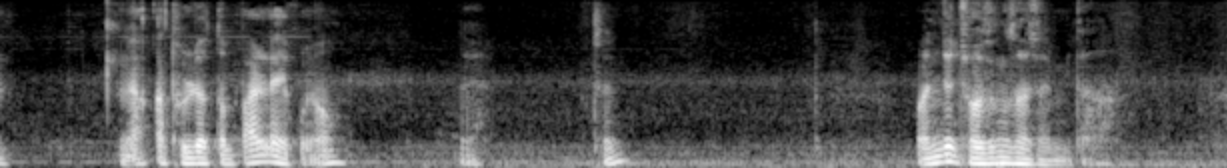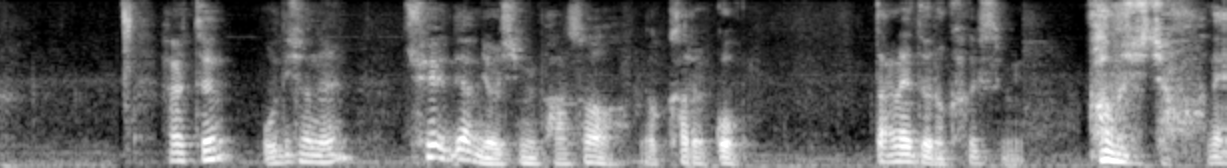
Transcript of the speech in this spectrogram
음. 아까 돌렸던 빨래고요. 네, 아무튼 완전 저승사자입니다. 하여튼 오디션을 최대한 열심히 봐서 역할을 꼭 따내도록 하겠습니다. 가보시죠. 네.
